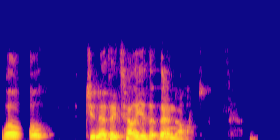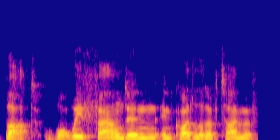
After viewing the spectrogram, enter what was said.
well, do you know they tell you that they're not? But what we've found in, in quite a lot of time of,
